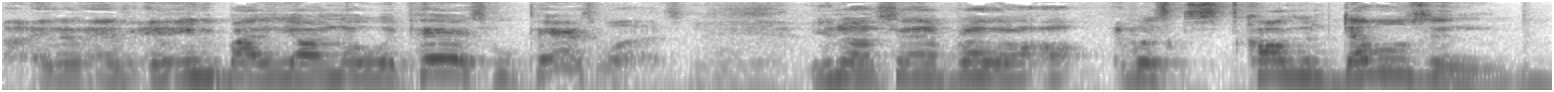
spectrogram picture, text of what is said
uh, and, and, and anybody y'all know what Paris, who Paris was. You know what I'm saying, brother? uh, It was calling them devils and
